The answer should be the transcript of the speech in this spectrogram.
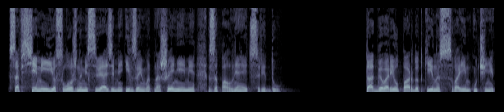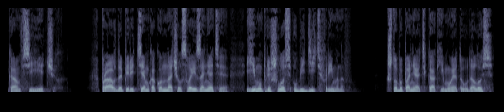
со всеми ее сложными связями и взаимоотношениями заполняет среду. Так говорил Пардот Кинес своим ученикам в Сиетчах. Правда, перед тем, как он начал свои занятия, ему пришлось убедить фриманов. Чтобы понять, как ему это удалось,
